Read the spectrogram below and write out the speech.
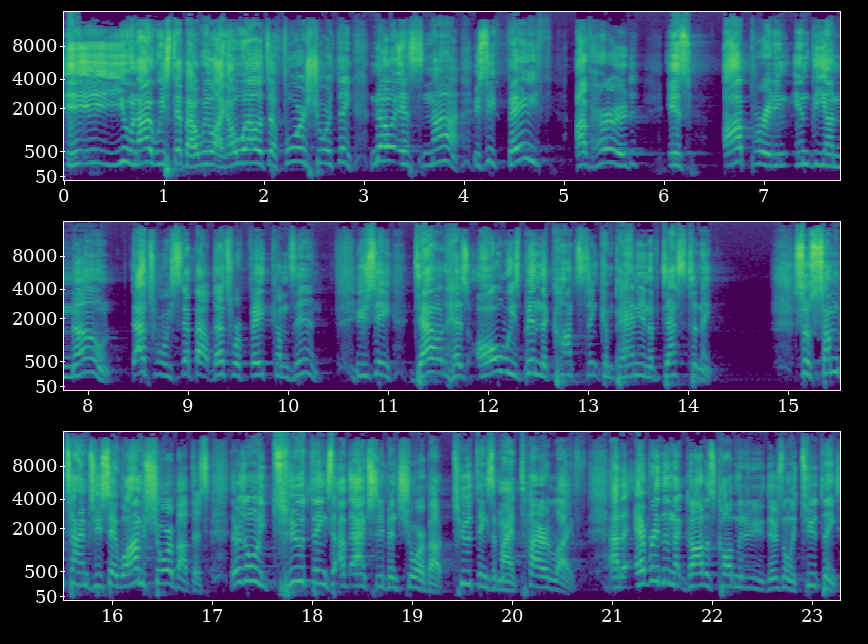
you and I, we step out, we're like, oh, well, it's a for sure thing. No, it's not. You see, faith, I've heard, is operating in the unknown. That's where we step out. That's where faith comes in. You see, doubt has always been the constant companion of destiny. So sometimes you say, Well, I'm sure about this. There's only two things I've actually been sure about, two things in my entire life. Out of everything that God has called me to do, there's only two things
